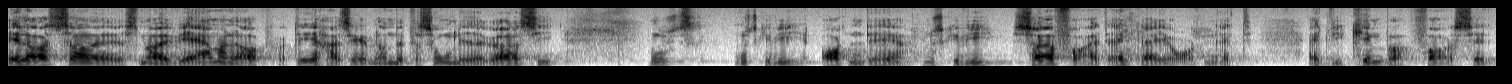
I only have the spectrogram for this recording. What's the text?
Eller også så øh, smøger vi ærmerne op, og det har sikkert noget med personlighed at gøre, og sige, nu, nu skal vi ordne det her. Nu skal vi sørge for, at alt er i orden, at, at vi kæmper for os selv.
